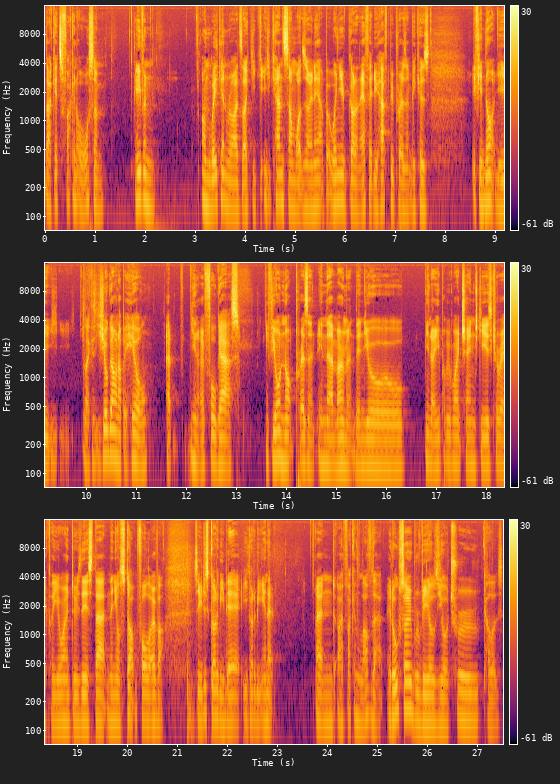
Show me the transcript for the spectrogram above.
Like it's fucking awesome. Even on weekend rides, like you you can somewhat zone out, but when you've got an effort, you have to be present because if you're not, you, you like if you're going up a hill at you know full gas if you're not present in that moment, then you're, you know, you probably won't change gears correctly. You won't do this, that, and then you'll stop and fall over. So you just got to be there. You got to be in it. And I fucking love that. It also reveals your true colors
